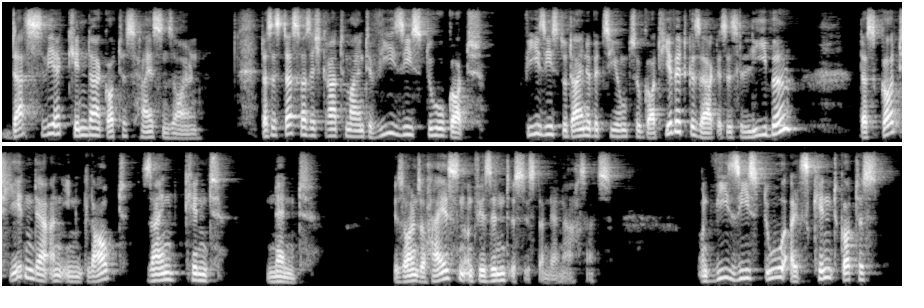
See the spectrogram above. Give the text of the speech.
dass wir Kinder Gottes heißen sollen. Das ist das, was ich gerade meinte. Wie siehst du Gott? Wie siehst du deine Beziehung zu Gott? Hier wird gesagt, es ist Liebe, dass Gott jeden, der an ihn glaubt, sein Kind nennt. Wir sollen so heißen und wir sind, es ist dann der Nachsatz. Und wie siehst du als Kind Gottes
